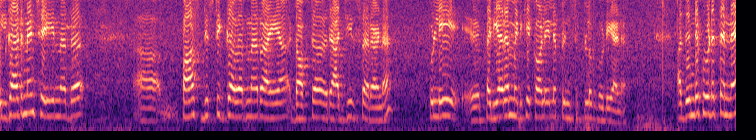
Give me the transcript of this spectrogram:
ഉദ്ഘാടനം ചെയ്യുന്നത് പാസ് ഡിസ്ട്രിക്ട് ഗവർണറായ ഡോക്ടർ രാജീവ് സാറാണ്. പുള്ളി പരിയാരം മെഡിക്കൽ കോളേജിലെ പ്രിൻസിപ്പളും കൂടിയാണ്. അതിന്റെ കൂടെ തന്നെ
